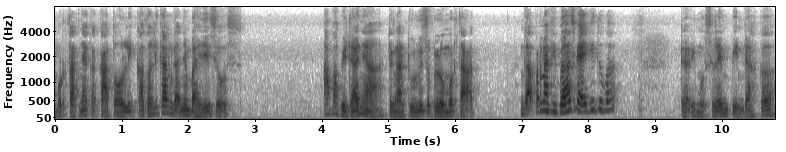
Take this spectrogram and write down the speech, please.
murtadnya ke katolik katolik kan nggak nyembah Yesus apa bedanya dengan dulu sebelum murtad? Nggak pernah dibahas kayak gitu, Pak. Dari muslim pindah ke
